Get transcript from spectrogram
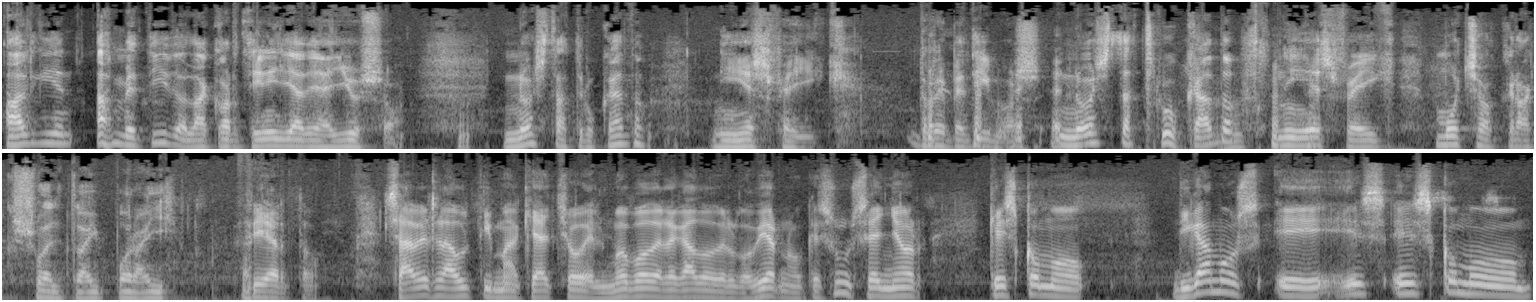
alguien ha metido la cortinilla de Ayuso. No está trucado ni es fake. Repetimos, no está trucado ni es fake. Mucho crack suelto hay por ahí. Cierto. ¿Sabes la última que ha hecho el nuevo delegado del gobierno? Que es un señor que es como, digamos, eh, es, es como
